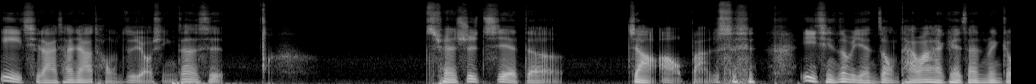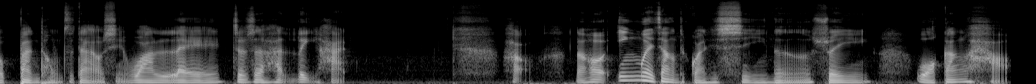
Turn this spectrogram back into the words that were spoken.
一起来参加同志游行，真的是全世界的。骄傲吧，就是 疫情这么严重，台湾还可以在那边给我办同志大游行，哇嘞，就是很厉害。好，然后因为这样的关系呢，所以我刚好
